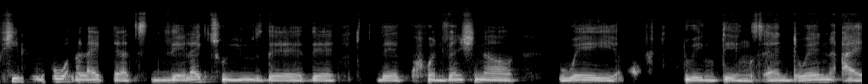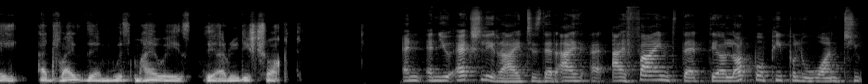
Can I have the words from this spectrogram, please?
people who are like that. They like to use the the the conventional way of doing things, and when I advise them with my ways, they are really shocked. And and you're actually right. Is that I I find that there are a lot more people who want to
